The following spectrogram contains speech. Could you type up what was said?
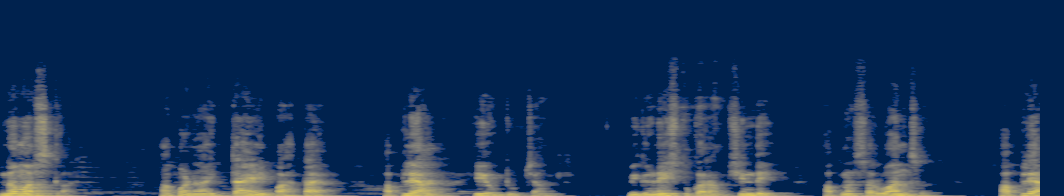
नमस्कार. आपण ऐकताय आणि पाहताय आपल्या यूट्यूब चॅनल मी गणेश तुकाराम शिंदे आपणा सर्वांचं आपल्या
